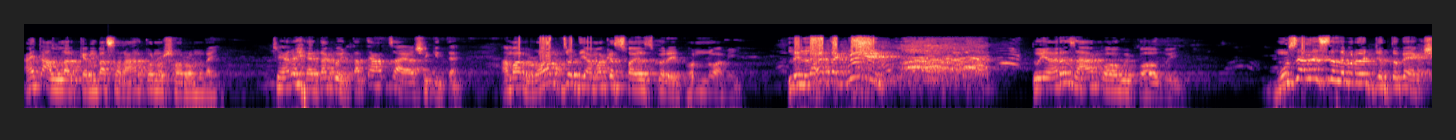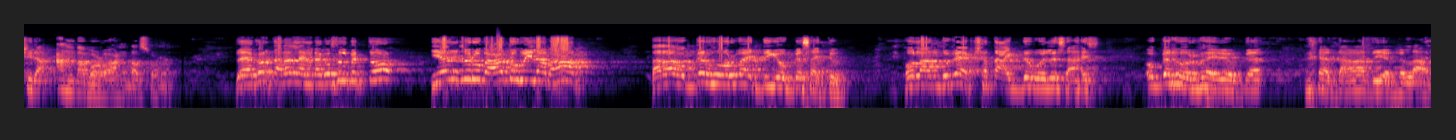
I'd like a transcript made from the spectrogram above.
আই তো আল্লাহর ক্যানভাস আর কোনো সরম নাই। চেহারা হেদা কই, তাতে আর যায় আসে কিতা? আমার রব যদি আমাকে সয়েজ করে, ধন্য আমি। লিল্লাহ তাকবীর। তুই আরে যা কবি কবি মুসা আলাহিসাল্লামের পর্যন্ত এক শিরা আন্ডা বড় আন্ডা ছোট তো এখন তারা ল্যাংডা গোসল করতো ইয়ানজুরু বাদ মিলা ভাব তারা অজ্ঞার হোর ভাইয়ের দিকে অজ্ঞা চাইতো হোলান দুকে একসাথে আইকদে বলে চাইস অজ্ঞার হোর ভাই অজ্ঞা দাঁড়া দিয়ে লাভ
